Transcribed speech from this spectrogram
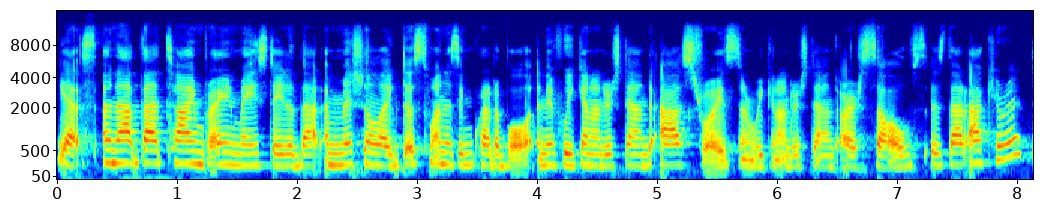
Yes, and at that time, Brian May stated that a mission like this one is incredible, and if we can understand asteroids, then we can understand ourselves. Is that accurate?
